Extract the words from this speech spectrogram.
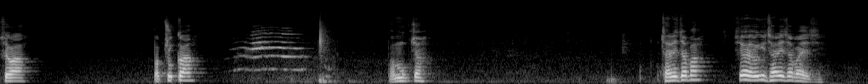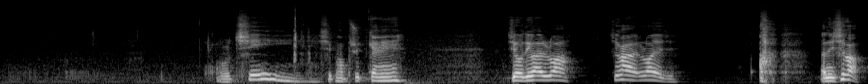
시가 밥 줄까? 밥 먹자. 자리 잡아. 시가 여기 자리 잡아야지. 옳지. 시 밥 줄게. 시 어디가? 일로 와. 시가 일로 와 야지. 아, 아니 시가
